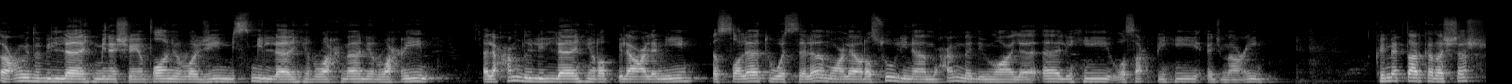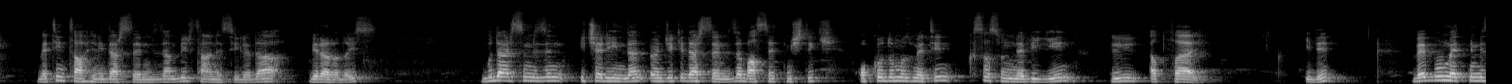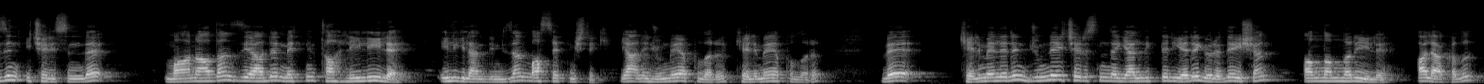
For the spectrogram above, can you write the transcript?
Euzu billahi mineşşeytanirracim. Bismillahirrahmanirrahim. Elhamdülillahi rabbil alamin. Essalatu vesselamu ala rasulina Muhammedin ve ala alihi ve sahbihi ecmaîn. Kıymetli arkadaşlar, metin tahlili derslerimizden bir tanesiyle daha bir aradayız. Bu dersimizin içeriğinden önceki derslerimizde bahsetmiştik. Okuduğumuz metin Kısasun Nebiyyin lil Atfal idi. Ve bu metnimizin içerisinde manadan ziyade metnin tahliliyle ilgilendiğimizden bahsetmiştik. Yani cümle yapıları, kelime yapıları ve kelimelerin cümle içerisinde geldikleri yere göre değişen anlamları ile alakalı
